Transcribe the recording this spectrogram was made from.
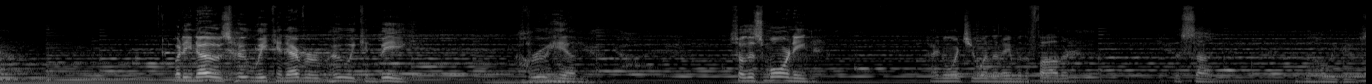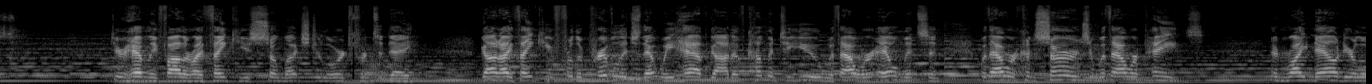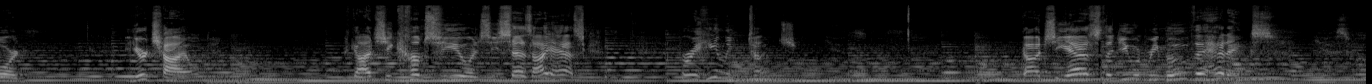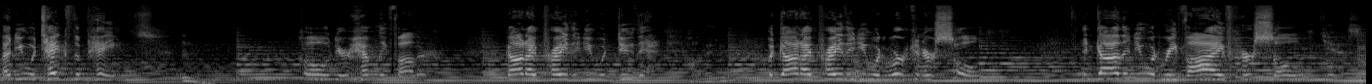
But he knows who we can ever who we can be through him. So this morning, I anoint you in the name of the Father, the Son, and the Holy Ghost. Dear Heavenly Father, I thank you so much, dear Lord, for today. God, I thank you for the privilege that we have, God, of coming to you with our ailments and with our concerns and with our pains. And right now, dear Lord, your child, God, she comes to you and she says, I ask for a healing touch. God, she asks that you would remove the headaches, that you would take the pains. Mm. Oh, dear Heavenly Father, God, I pray that you would do that. But God, I pray that you would work in her soul. And God, that you would revive her soul. Yes.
